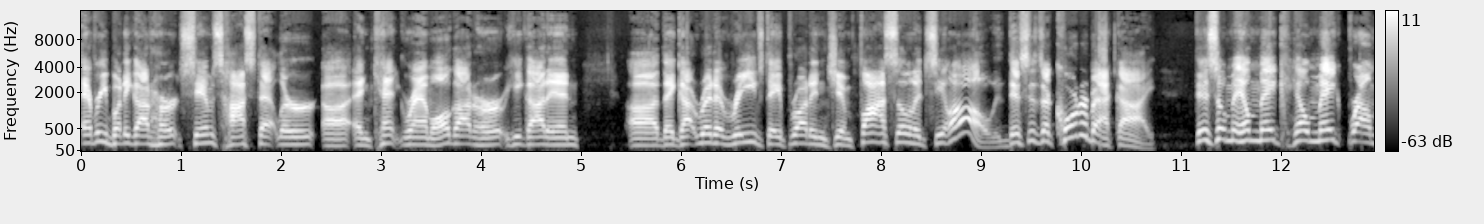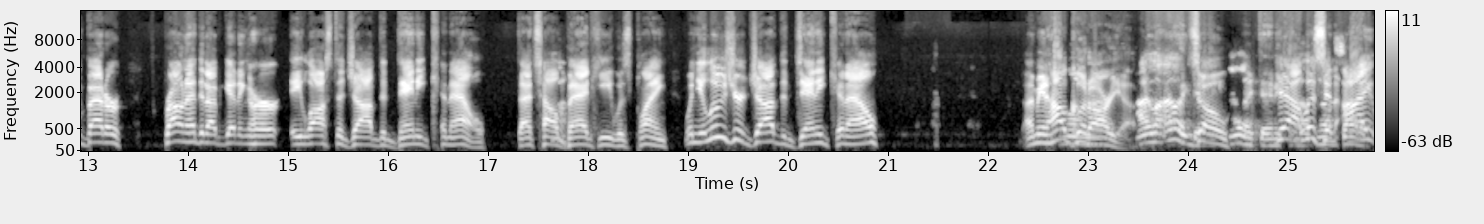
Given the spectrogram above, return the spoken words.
everybody got hurt. Simms, Hostetler, uh, and Kent Graham all got hurt. He got in. Uh, they got rid of Reeves. They brought in Jim Fassel, and it seemed, oh, this is a quarterback guy. This will he'll make he'll make Brown better. Brown ended up getting hurt. He lost the job to Danny Kanell. That's how Huh. bad he was playing. When you lose your job to Danny Kanell, I mean, how on, good man. are you? I, I like. So, I like Danny. Yeah, Not- listen, solid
